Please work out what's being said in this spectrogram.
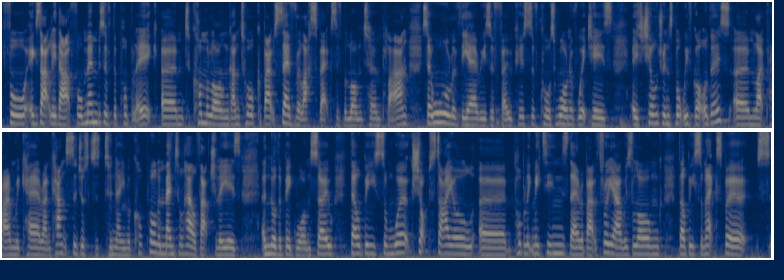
for exactly that, for members of the public um, to come along and talk about several aspects of the long-term plan. So all of the areas of focus, of course, one of which is is children's, but we've got others um, like primary care and cancer, just to, to name a couple, and mental health actually is another big one. So there'll be some workshop-style uh, public meetings. They're about three hours long. There'll be some experts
